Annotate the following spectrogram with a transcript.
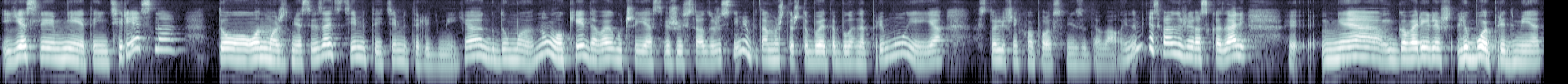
И если мне это интересно, то он может меня связать с теми-то и теми-то людьми. Я думаю, ну окей, давай лучше я свяжусь сразу же с ними, потому что, чтобы это было напрямую, и я сто лишних вопросов не задавала. И на мне сразу же рассказали, э, мне говорили, что любой предмет,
